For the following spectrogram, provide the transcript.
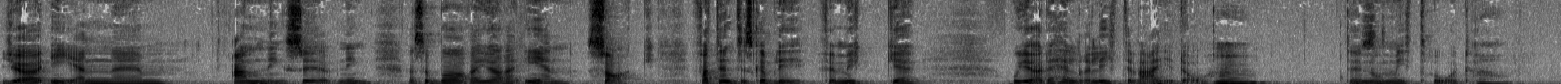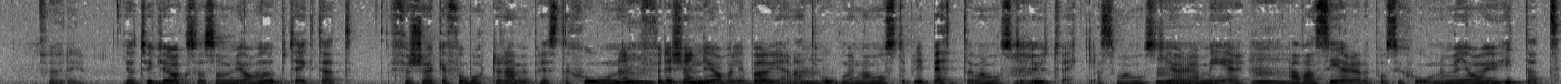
Gör en eh, andningsövning. Alltså bara göra en sak för att det inte ska bli för mycket. Och gör det hellre lite varje dag. Mm. Det är nog mitt råd Ja. För det. Jag tycker också som jag har upptäckt att försöka få bort det där med prestationen. Mm. För det kände jag väl i början att oh, men man måste bli bättre, man måste utvecklas, man måste Mm. göra mer avancerade positioner. Men jag har ju hittat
